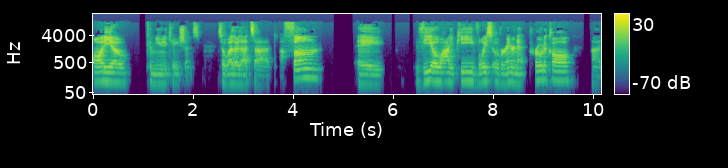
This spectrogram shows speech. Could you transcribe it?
audio communications. So, whether that's a, a phone, a VoIP, voice over internet protocol, uh,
